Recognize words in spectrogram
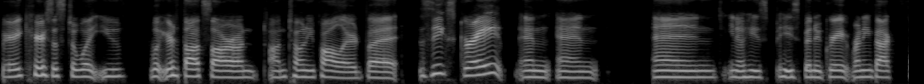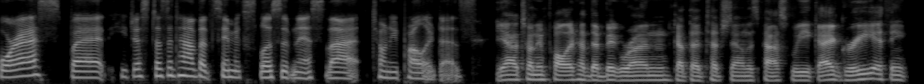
very curious as to what you what your thoughts are on on Tony Pollard. But Zeke's great and and and you know he's he's been a great running back for us, but he just doesn't have that same explosiveness that Tony Pollard does. Yeah, Tony Pollard had that big run, got that touchdown this past week. I agree. I think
